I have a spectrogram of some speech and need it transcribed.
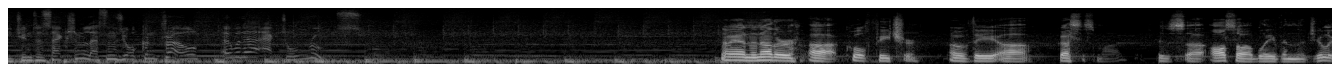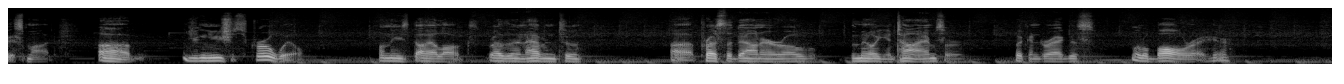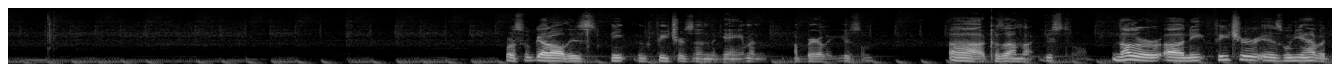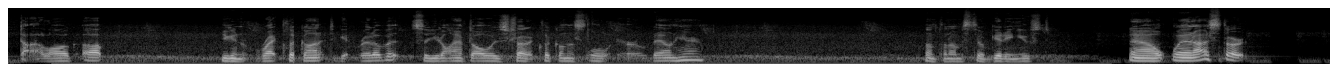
Each intersection lessens your control over their actual routes. And another uh, cool feature of the uh, Augustus mod, which is uh, also, I believe, in the Julius mod. Uh, you can use your scroll wheel on these dialogues rather than having to uh, press the down arrow a million times or click and drag this little ball right here. Of course, we've got all these neat new features in the game, and I barely use them because uh, I'm not used to them. Another uh, neat feature is when you have a dialogue up, you can right click on it to get rid of it so you don't have to always try to click on this little arrow down here. Something I'm still getting used to. Now, when I start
